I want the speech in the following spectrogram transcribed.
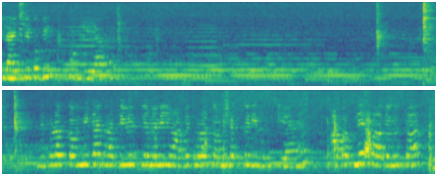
इलायची को भी कूट लिया है। मैं थोड़ा कम मीठा खाती हूँ, इसलिए मैंने यहाँ पे थोड़ा कम शक्कर यूज़ किया है। आप अपने स्वाद अनुसार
